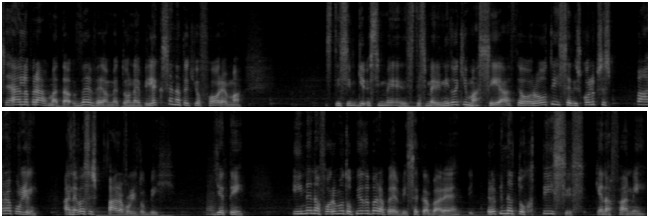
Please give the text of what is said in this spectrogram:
σε άλλα πράγματα. Βέβαια, με το να επιλέξεις ένα τέτοιο φόρεμα στη, συμ- σημε- στη σημερινή δοκιμασία, θεωρώ ότι σε δυσκόλεψες πάρα πολύ. Ανέβασες πάρα πολύ τον πύχη. Γιατί; Είναι ένα φόρεμα το οποίο δεν παραπέμπει σε καμπαρέ. Πρέπει να το χτίσεις και να φανεί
